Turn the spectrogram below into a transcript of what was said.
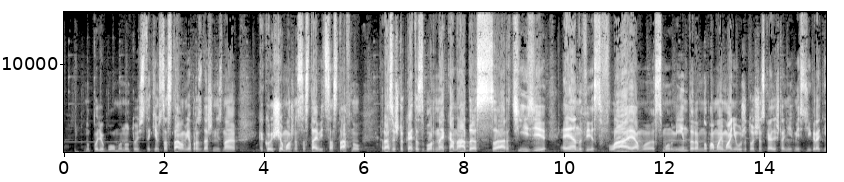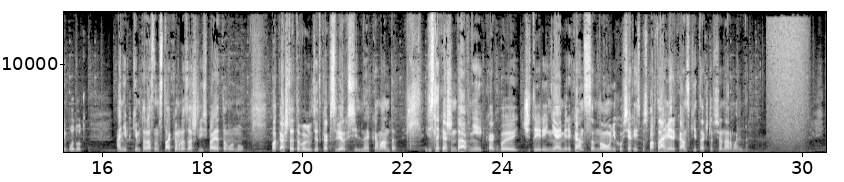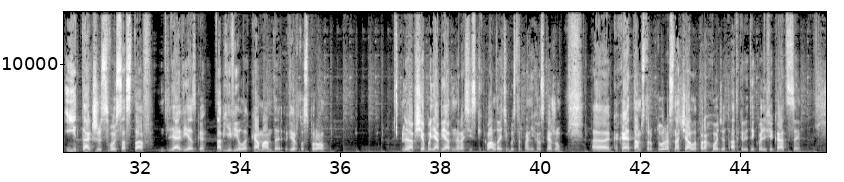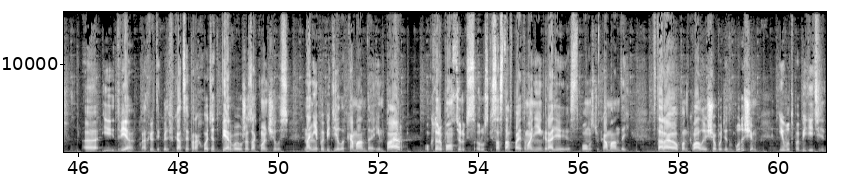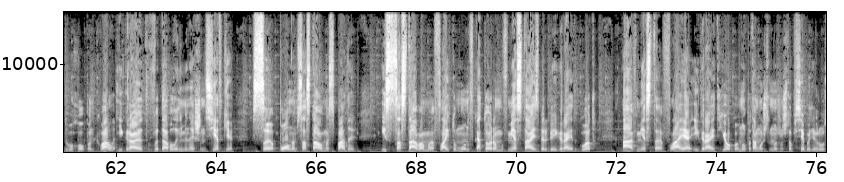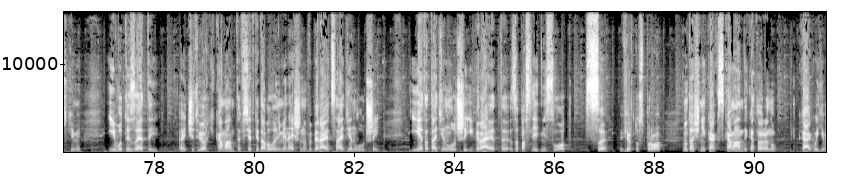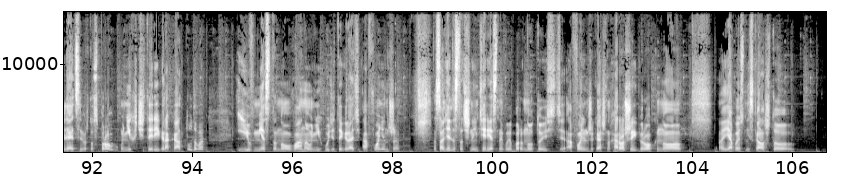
Ну, по-любому. Ну, то есть, с таким составом я просто даже не знаю, какой еще можно составить состав. Ну, разве что какая-то сборная Канада с Артизи, Энви, с Флаем, с Мунминдером. Но, по-моему, они уже точно сказали, что они вместе играть не будут. они каким-то разным стакам разошлись, поэтому, ну, пока что это выглядит как сверхсильная команда. Единственное, конечно, да, в ней как бы 4 не американца, но у них у всех есть паспорта американские, так что все нормально. И также свой состав для Везга объявила команда Virtus.pro. Ну и вообще были объявлены российский квал, давайте быстро про них расскажу. Э, какая там структура? Сначала проходят открытые квалификации, э, и две открытые квалификации проходят. Первая уже закончилась, на ней победила команда Empire, у которой полностью русский состав, поэтому они играли с полностью командой. Вторая Open Qual еще будет в будущем. И вот победители двух Open Qual играют в Double Elimination сетки с полным составом Испады и с составом Fly to Moon, в котором вместо Айсберга играет Год, а вместо Флая играет Йоко, ну потому что нужно, чтобы все были русскими. И вот из этой э, четверки команд в сетке Double Elimination выбирается один лучший, и этот один лучший играет э, за последний слот с Virtus.pro, ну точнее как, с командой, которая, ну, как бы является Virtus.pro, у них 4 игрока оттуда, и вместо Ноувана у них будет играть Афонинджа. На самом деле достаточно интересный выбор, ну, то есть Афонинджа, конечно, хороший игрок, но я бы не сказал, что...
